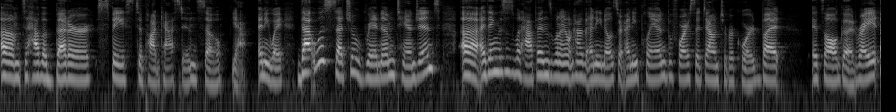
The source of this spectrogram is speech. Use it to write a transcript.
um, to have a better space to podcast in. So, yeah. Anyway, that was such a random tangent. Uh, I think this is what happens when I don't have any notes or any plan before I sit down to record, but it's all good, right?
